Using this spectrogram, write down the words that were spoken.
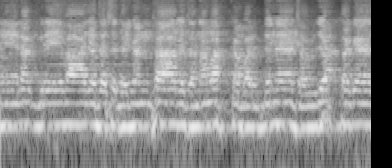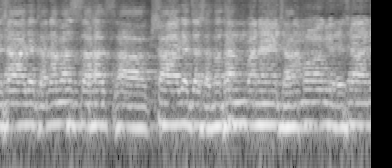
नीलग्रीवाय च दिगन्धाय च नमः कपर्दिने च व्यक्तकेशाय च नमः सहस्राक्षाय च शतधन्वने च नमो गिरिशाय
